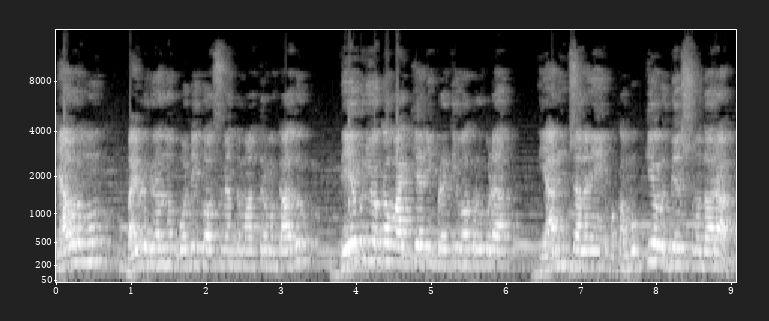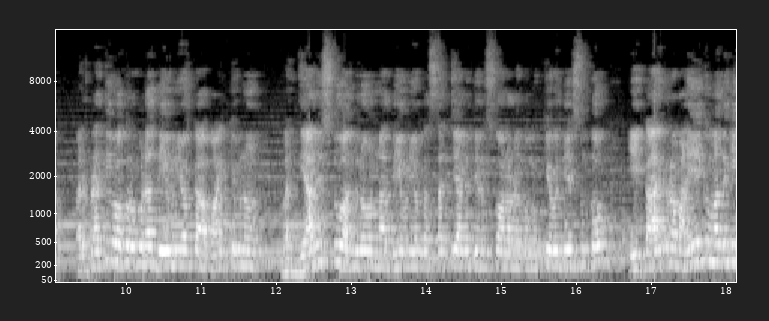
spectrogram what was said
కేవలము బైబిల్ గ్రంథం పోటీ కోసం ఎంత మాత్రము కాదు దేవుని యొక్క వాక్యాన్ని ప్రతి ఒక్కరు కూడా ధ్యానించాలని ఒక ముఖ్య ఉద్దేశము ద్వారా మరి ప్రతి ఒక్కరు కూడా దేవుని యొక్క వాక్యమును మరి ధ్యానిస్తూ అందులో ఉన్న దేవుని యొక్క సత్యాన్ని తెలుసుకోవాలనే ఒక ముఖ్య ఉద్దేశంతో ఈ కార్యక్రమం అనేక మందికి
